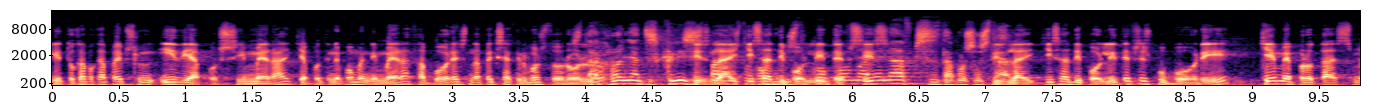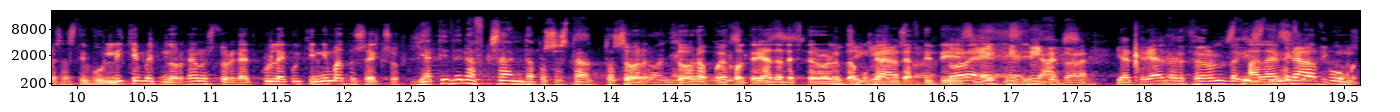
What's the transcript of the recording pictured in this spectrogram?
Γιατί το ΚΚΕ ήδη από σήμερα και από την επόμενη μέρα θα μπορέσει να παίξει ακριβώς το ρόλο της λαϊκής αντιπολίτευσης. Της λαϊκής αντιπολίτευσης που μπορεί και με προτάσεις μέσα στη Βουλή και με την οργάνωση του εργατικού λαϊκού κινήματος έξω. Γιατί δεν αυξάνει τα ποσοστά τόσα τώρα, χρόνια. Τώρα που έχω 30 δευτερόλεπτα μου κάνετε αυτή τη συζήτηση. τώρα. Για 30 δευτερόλεπτα και Αλλά εμείς να πούμε.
